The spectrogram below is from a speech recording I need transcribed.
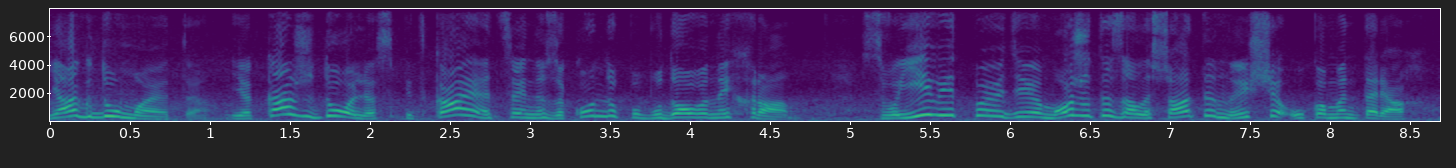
Як думаєте, яка ж доля спіткає цей незаконно побудований храм? Свої відповіді можете залишати нижче у коментарях.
